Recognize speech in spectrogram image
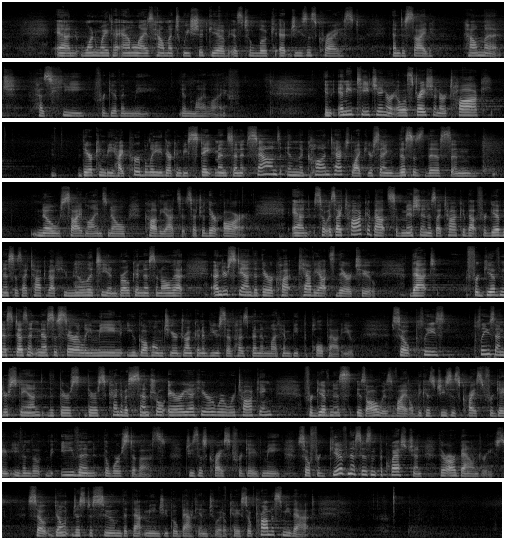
And one way to analyze how much we should give is to look at Jesus Christ and decide how much has he forgiven me in my life. In any teaching or illustration or talk, there can be hyperbole, there can be statements, and it sounds in the context like you're saying this is this and no sidelines, no caveats, etc. There are. And so, as I talk about submission, as I talk about forgiveness, as I talk about humility and brokenness and all that, understand that there are caveats there too. That forgiveness doesn't necessarily mean you go home to your drunken, abusive husband and let him beat the pulp out of you. So, please please understand that there's, there's kind of a central area here where we're talking. Forgiveness is always vital because Jesus Christ forgave even the, even the worst of us. Jesus Christ forgave me. So forgiveness isn't the question, there are boundaries. So don't just assume that that means you go back into it, okay? So promise me that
